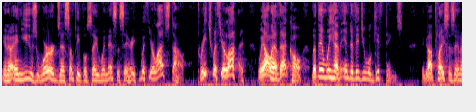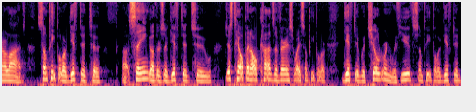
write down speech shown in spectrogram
you know, and use words, as some people say, when necessary, with your lifestyle. Preach with your life. We all have that call. But then we have individual giftings that God places in our lives. Some people are gifted to uh, sing. Others are gifted to just help in all kinds of various ways. Some people are gifted with children, with youth. Some people are gifted,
